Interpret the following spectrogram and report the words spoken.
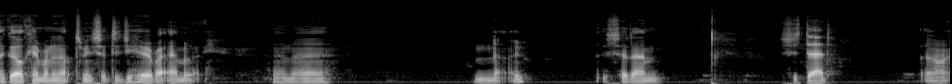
a girl came running up to me and said, "Did you hear about Emily?" And uh, no, she said, "Um, she's dead." And I,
